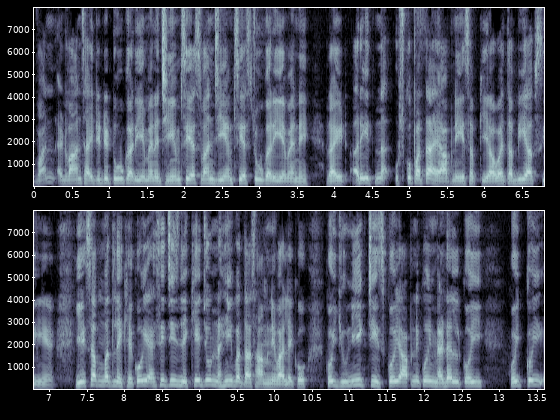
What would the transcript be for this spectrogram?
one advance I T T two करी है मैंने G M C S one G M C S two करी है मैंने राइट अरे इतना, उसको पता है आपने ये सब किया हुआ है, तभी आप सी हैं। ये सब मत लिखिए, कोई ऐसी चीज़ लिखिए जो नहीं पता सामने वाले को, कोई यूनिक चीज़, कोई आपने कोई मेडल कोई कोई कोई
